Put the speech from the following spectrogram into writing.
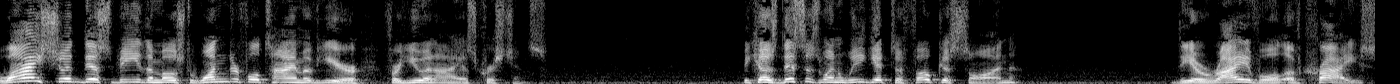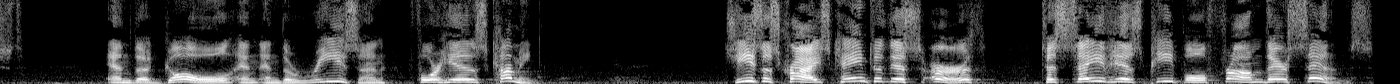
Why should this be the most wonderful time of year for you and I as Christians? Because this is when we get to focus on the arrival of Christ and the goal and, and the reason for his coming. Jesus Christ came to this earth to save his people from their sins.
